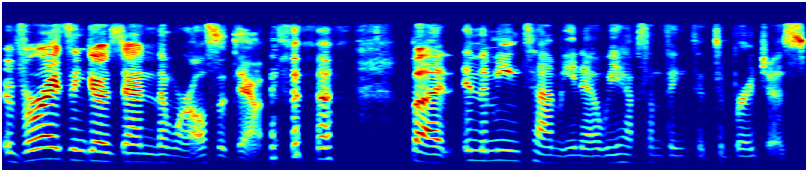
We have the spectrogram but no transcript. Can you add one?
if Verizon goes down, then we're also down. but in the meantime, you know, we have something to, to bridge us.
